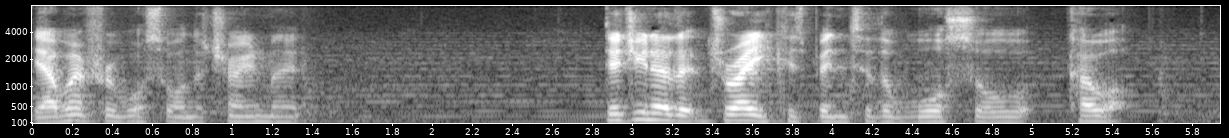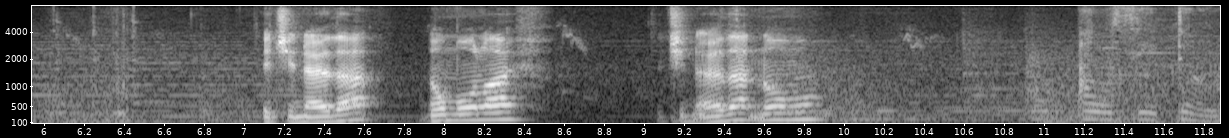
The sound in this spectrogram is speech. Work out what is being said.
Yeah, I went through Warsaw on the train, mate. Did you know that Drake has been to the Warsaw co-op? Did you know that? Normal life? Did you know that normal? I will see it done.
